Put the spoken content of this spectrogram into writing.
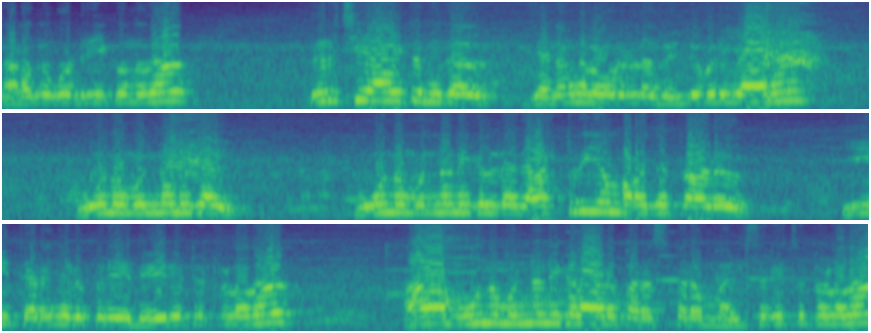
നടന്നുകൊണ്ടിരിക്കുന്നത്. തീർച്ചയായിട്ടും ഇത് ജനങ്ങളോടുള്ള വെല്ലുവിളിയാണ്. മൂന്ന് മുന്നണികൾ മൂന്ന് മുന്നണികളുടെ രാഷ്ട്രീയം പറഞ്ഞിട്ടാണ് ഈ തെരഞ്ഞെടുപ്പിനെ നേരിട്ടിട്ടുള്ളത്. ആ മൂന്ന് മുന്നണികളാണ് പരസ്പരം മത്സരിച്ചിട്ടുള്ളത്.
